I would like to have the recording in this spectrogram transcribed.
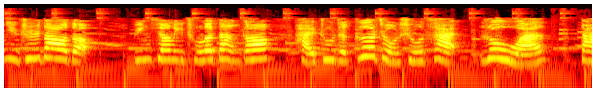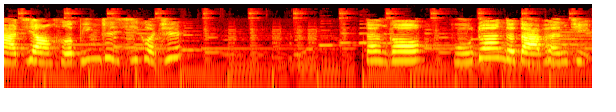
你知道的，冰箱里除了蛋糕，还住着各种蔬菜、肉丸、大酱和冰镇西瓜汁。蛋糕不断的打喷嚏，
